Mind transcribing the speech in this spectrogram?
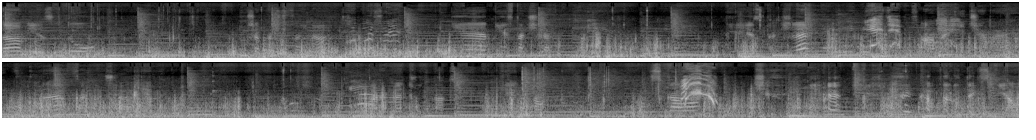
tam jest w dół. Przepaść kapelutek zbijało.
